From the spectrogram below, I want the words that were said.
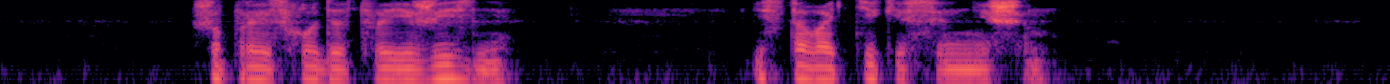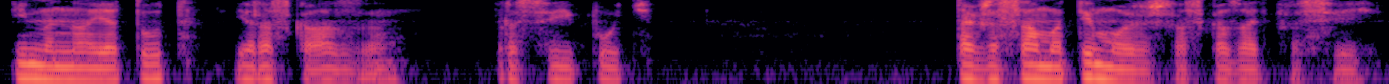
що происходит в твоїй житті, і ставати тільки сильнішим. Іменно я тут і розказую про свій путь. Так же само ти можеш розказати про свій.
